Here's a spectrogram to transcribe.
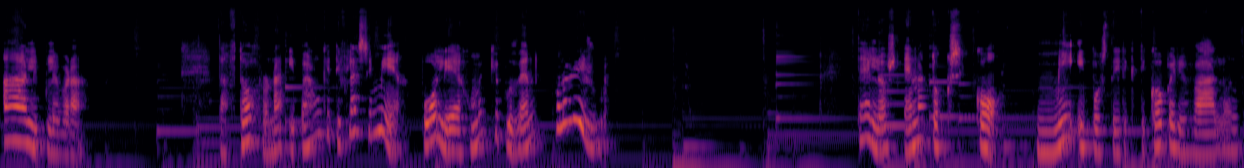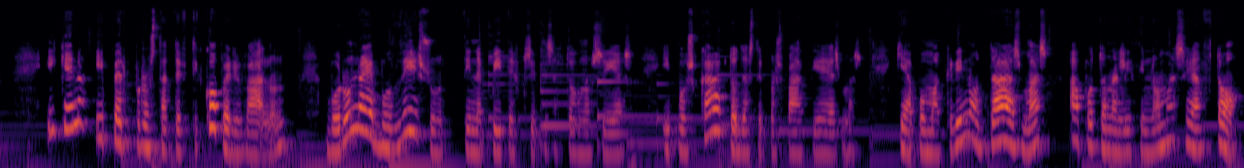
άλλη πλευρά. Ταυτόχρονα υπάρχουν και τυφλά σημεία που όλοι έχουμε και που δεν γνωρίζουμε. Τέλος, ένα τοξικό, μη υποστηρικτικό περιβάλλον ή και ένα υπερπροστατευτικό περιβάλλον μπορούν να εμποδίσουν την επίτευξη της αυτογνωσίας, υποσκάπτοντας τις προσπάθειές μας και απομακρύνοντάς μας από τον αληθινό μας εαυτό.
